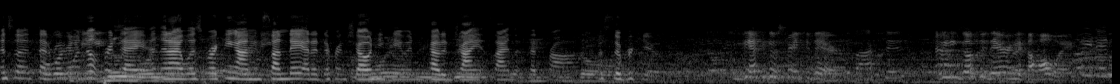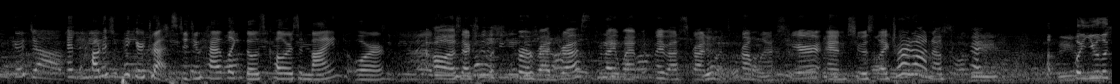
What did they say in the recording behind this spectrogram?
And so it said we're gonna note per day. And then I was working on Sunday at a different show, and he came and had a giant sign that said prom. It was super cute. We have to go straight through there. The boxes. We can go through there and get the hallway. Oh, you did. Good job. And how did you pick your dress? Did you have like those colors in mind, or? Oh, I was actually looking for a red dress, but I went with my best friend who went to prom last year, and she was like, "Try it on." I was like, "Okay." But you look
